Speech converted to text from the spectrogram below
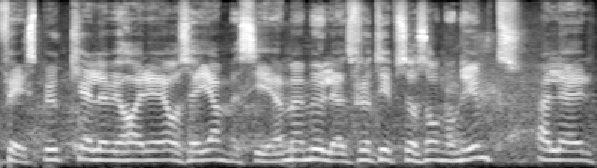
Facebook, eller vi har også hjemmeside med mulighet for å tipse oss anonymt. Eller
